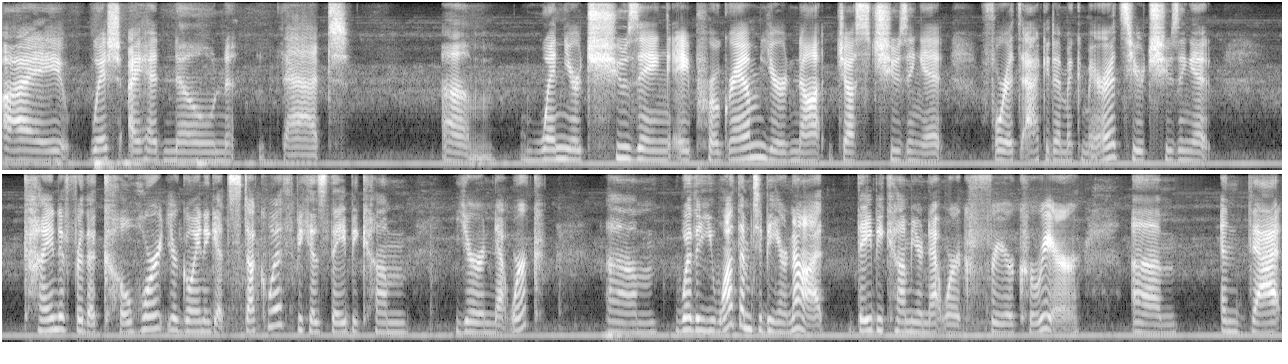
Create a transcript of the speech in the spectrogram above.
I wish I had known that um, when you're choosing a program, you're not just choosing it for its academic merits, you're choosing it kind of for the cohort you're going to get stuck with because they become your network. Um, whether you want them to be or not, they become your network for your career. Um, and that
